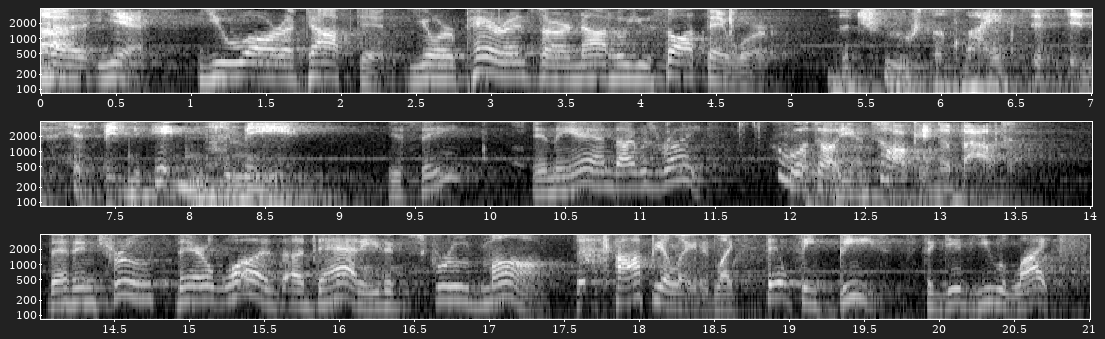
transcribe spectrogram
ล่า Uh, yes, you are adopted. Your parents are not who you thought they were. The truth of my existence has been hidden to me. You see? In the end, I was right. What are you talking about? that in truth there was a daddy that screwed mom, that copulated like filthy beasts to give you life.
